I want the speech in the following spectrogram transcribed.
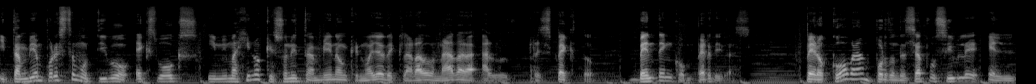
Y también por este motivo Xbox, y me imagino que Sony también, aunque no haya declarado nada al respecto, venden con pérdidas. Pero cobran por donde sea posible el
